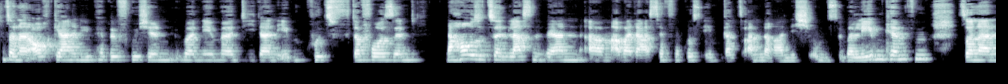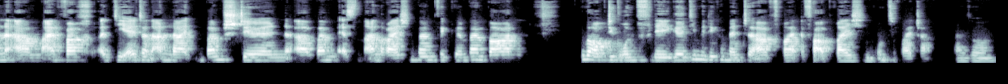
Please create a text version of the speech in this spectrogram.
sondern auch gerne die Peppelfrühchen übernehme, die dann eben kurz davor sind, nach Hause zu entlassen werden. Ähm, aber da ist der Fokus eben ganz anderer. Nicht ums Überleben kämpfen, sondern ähm, einfach die Eltern anleiten beim Stillen, äh, beim Essen anreichen, beim Wickeln, beim Baden, überhaupt die Grundpflege, die Medikamente verabreichen und so weiter. Also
